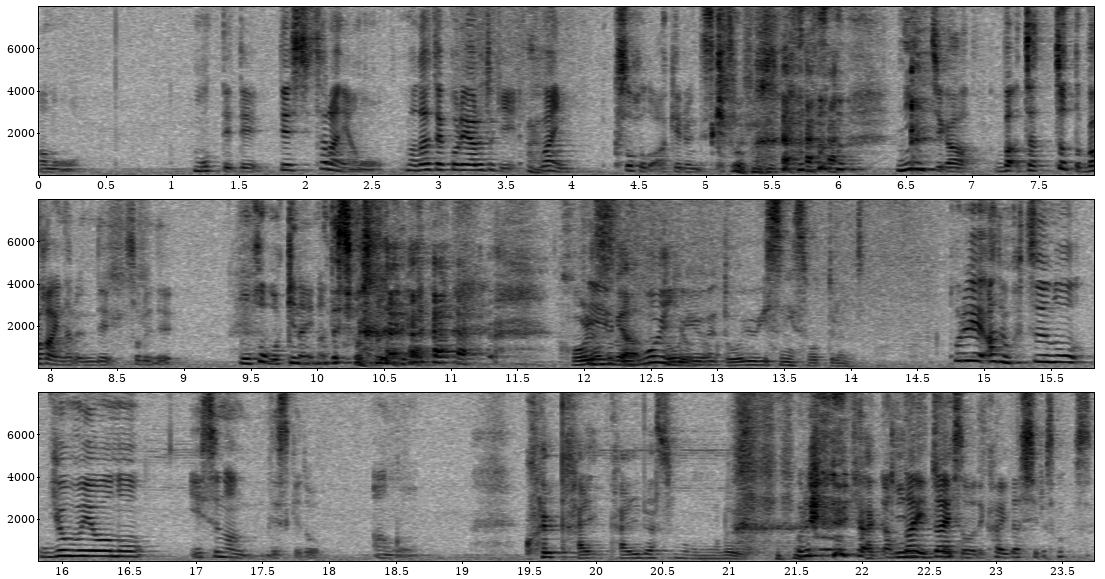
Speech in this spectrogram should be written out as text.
あの持ってて。でさらにあの、まあ、大体これやるときワインクソほど開けるんですけど。認知がばちゃちょっとバカになるんでそれで。もうほぼ機内なんですよ。それでこれすごいどうよいうどういう椅子に座ってるんですか？これあでも普通の業務用の椅子なんですけど。あの。これ買い買い出しもおもろいこれ100均でダイダイソーで買い出してると思うんです。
